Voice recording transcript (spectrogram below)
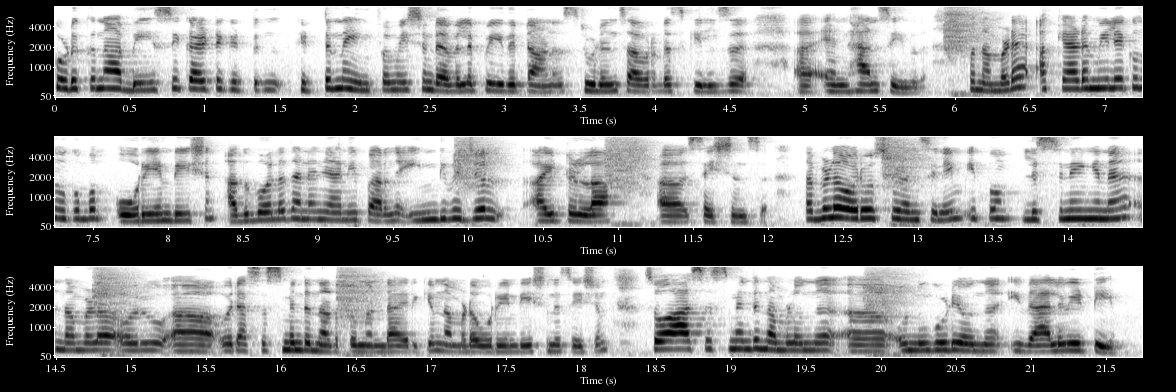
കൊടുക്കുന്ന ആ ബേസിക് ആയിട്ട് കിട്ടുന്ന കിട്ടുന്ന ഇൻഫർമേഷൻ ഡെവലപ്പ് ചെയ്തിട്ടാണ് സ്റ്റുഡൻസ് അവരുടെ സ്കിൽസ് എൻഹാൻസ് ചെയ്യുന്നത്. അപ്പോൾ നമ്മുടെ അക്കാഡമിയിലേക്ക് നോക്കുമ്പം ഓറിയന്റേഷൻ അതുപോലെ തന്നെ ഞാൻ ഈ പറഞ്ഞ ഇൻഡിവിജ്വൽ ആയിട്ടുള്ള സെഷൻസ് നമ്മൾ ഓരോ സ്റ്റുഡൻസിനെയും ഇപ്പം ലിസണിങ്ങിന് നമ്മൾ ഒരു ഒരു അസസ്മെന്റ് നടത്തുന്നുണ്ടായിരിക്കും നമ്മുടെ ഓറിയന്റേഷന് ശേഷം സോ ആ അസസ്മെന്റ് നമ്മളൊന്ന് ആ, ഒന്നും കൂടി ഒന്ന് ഇവാലുവേറ്റ് ചെയ്യും.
